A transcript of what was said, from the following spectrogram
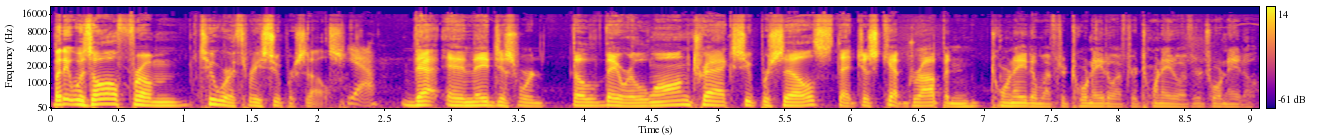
but it was all from two or three supercells. yeah. That and they just were the- they were long track supercells that just kept dropping tornado after tornado after tornado after tornado.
